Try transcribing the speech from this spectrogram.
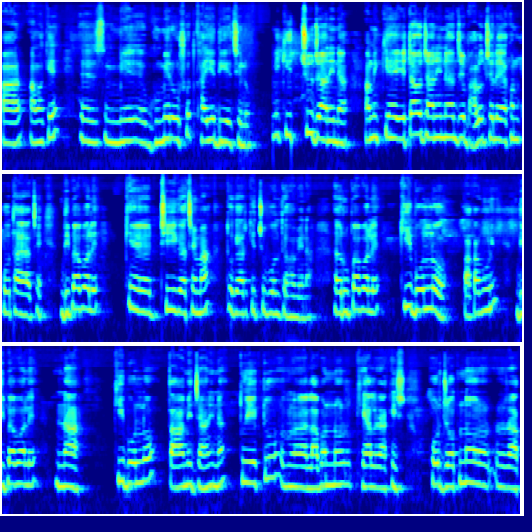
আর আমাকে ঘুমের ওষুধ খাইয়ে দিয়েছিল। আমি কিচ্ছু জানি না। আমি এটাও জানি না যে ভালো ছেলে এখন কোথায় আছে। দীপা বলে "কে- ঠিক আছে মা, তোকে আর কিছু বলতে হবে না। রূপা বলে, কি বলল? পাকা বুড়ি? দীপা বলে, না। কি বলল? তা আমি জানি না। তুই একটু লাবণ্যর খেয়াল রাখিস। ওর যত্ন রাখ।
